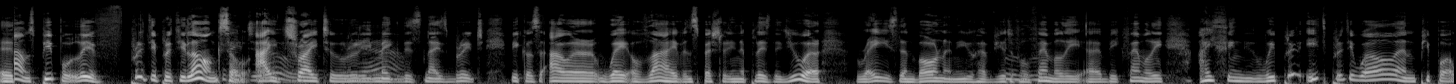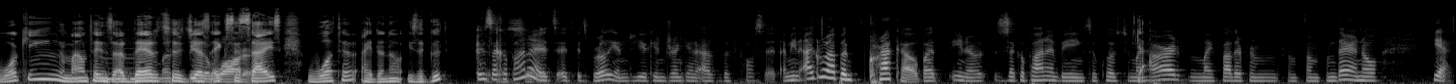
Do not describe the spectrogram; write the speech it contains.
uh, towns people live pretty pretty long. So i try to really make this nice bridge because our way of life and especially in a place that you were raised and born and you have beautiful Mm-hmm. family a big family i think we pre- eat pretty well and people are walking the mountains are there Must to just the water. exercise water i don't know is it good In Zakopane, it's, it's it's brilliant. You can drink it out of the faucet. I mean, I grew up in Krakow, but you know, Zakopane being so close to my heart, my father from from from from there, and all. Yes,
